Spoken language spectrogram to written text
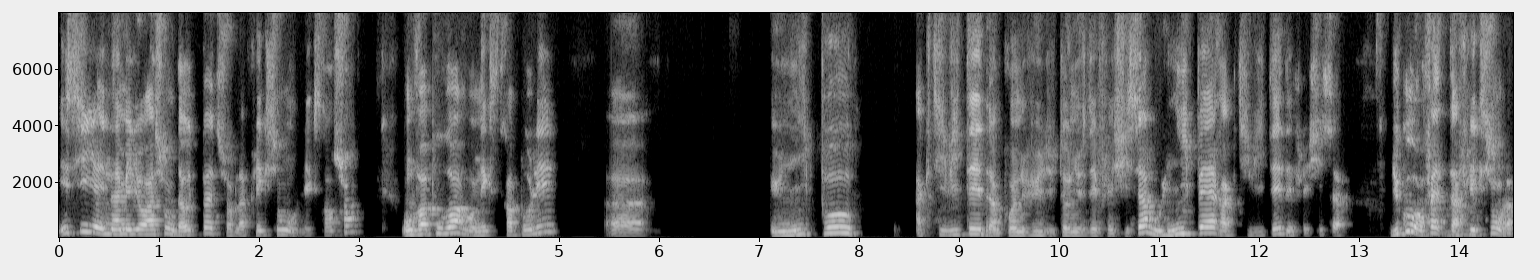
Et s'il y a une amélioration d'output sur la flexion ou de l'extension, on va pouvoir en extrapoler euh, une hypo activité d'un point de vue du tonus des fléchisseurs ou une hyperactivité des fléchisseurs. Du coup, en fait, ta flexion, là,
